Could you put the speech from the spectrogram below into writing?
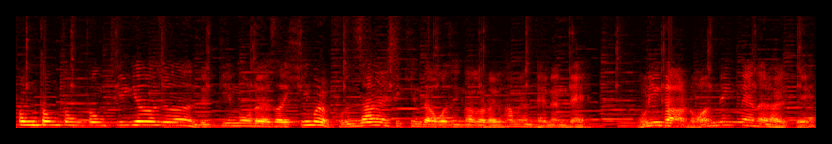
통통통통 튀겨주는 느낌으로 해서 힘을 분산을 시킨다고 생각을 하면 되는데 우리가 런닝맨을 할 때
